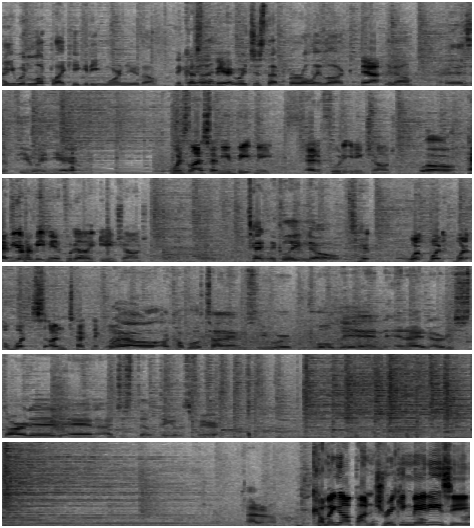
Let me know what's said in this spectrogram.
He I- would look like he could eat more than you though. because of the beer? It was just that burly look. Yeah. You know? There's a few in here. When's the last time you beat me at a food eating challenge? Well, Have you ever beat me at a food eating challenge? technically, no. Te- What what what what's untechnical? Well, a couple of times you were pulled in and I had already started, and I just don't think it was fair. I don't know. Coming up on Drinking Made Easy,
